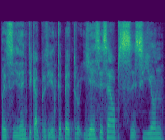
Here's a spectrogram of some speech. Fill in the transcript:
pues idéntica al presidente Petro y es esa obsesión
